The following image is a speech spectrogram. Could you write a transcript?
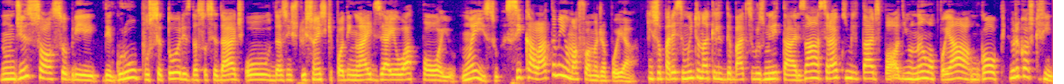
não diz só sobre de grupos, setores da sociedade ou das instituições que podem ir lá e dizer, ah, eu apoio. Não é isso. Se calar também é uma forma de apoiar. Isso aparece muito naquele debate sobre os militares. Ah, será que os militares podem ou não apoiar um golpe? Primeiro que eu acho que, enfim,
